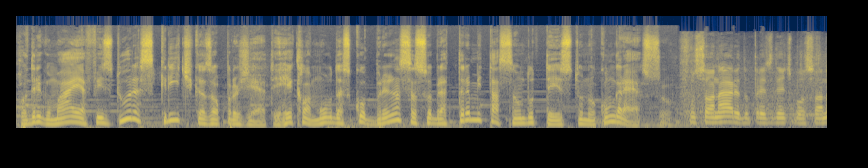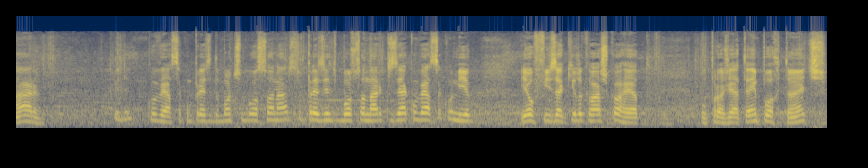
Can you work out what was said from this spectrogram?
Rodrigo Maia fez duras críticas ao projeto e reclamou das cobranças sobre a tramitação do texto no Congresso. Funcionário do presidente Bolsonaro ele conversa com o presidente Bolsonaro. Se o presidente Bolsonaro quiser, conversa comigo. E eu fiz aquilo que eu acho correto. O projeto é importante.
